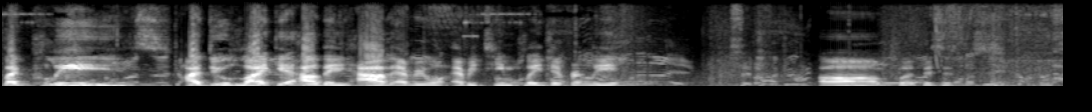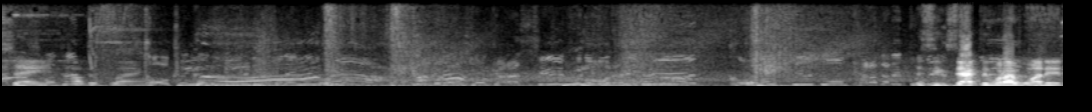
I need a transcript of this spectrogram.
Like, please. I do like it how they have everyone, every team play differently. Um, but this is just insane how they're playing. This is exactly what I wanted.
